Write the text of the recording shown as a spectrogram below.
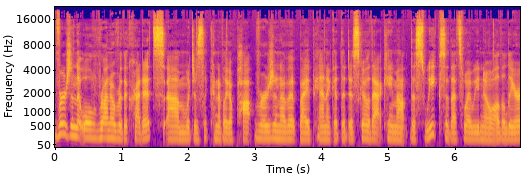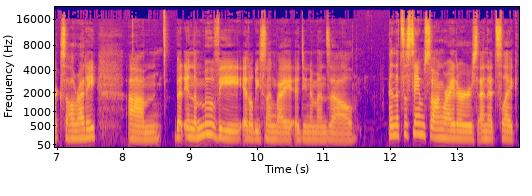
version that will run over the credits, um, which is like, kind of like a pop version of it by Panic at the Disco. That came out this week, so that's why we know all the lyrics already. Um, but in the movie, it'll be sung by Idina Menzel. And it's the same songwriters, and it's like,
